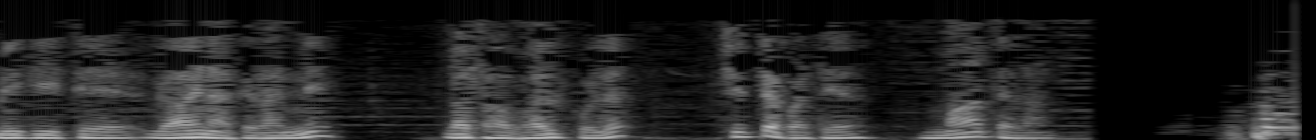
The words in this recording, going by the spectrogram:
මේ ගීතය ගායනා කරන්නේ ලතා වල්පොල චිත්‍රපටය මාතලන්. Thank you.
